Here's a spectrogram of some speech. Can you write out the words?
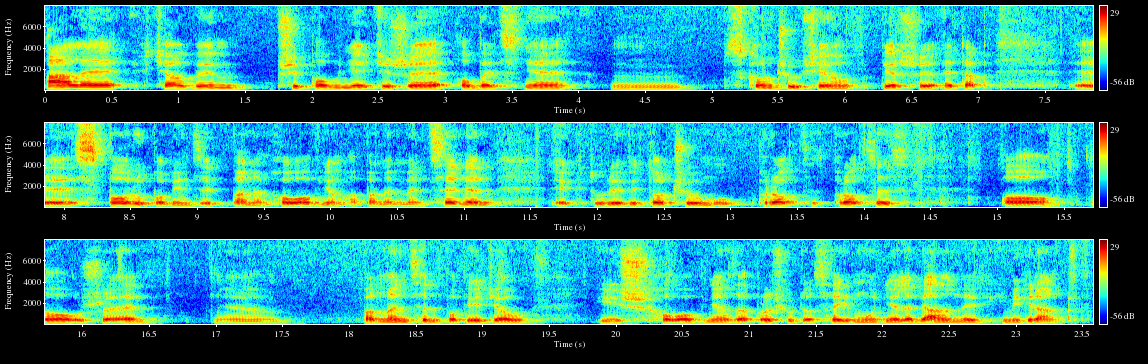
ale chciałbym przypomnieć, że obecnie mm, skończył się pierwszy etap sporu pomiędzy panem Hołownią a panem Mencenem, który wytoczył mu proces o to, że pan Mencen powiedział, iż Hołownia zaprosił do Sejmu nielegalnych imigrantów.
